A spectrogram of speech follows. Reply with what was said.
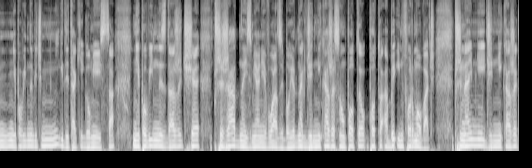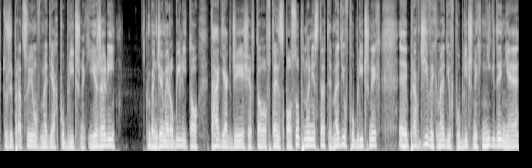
nie powinny mieć nigdy takiego miejsca, nie powinny zdarzyć się przy żadnej zmianie władzy, bo jednak dziennikarze są po to, po to aby informować. Przynajmniej dziennikarze, którzy pracują w mediach publicznych. Jeżeli będziemy robili to tak, jak dzieje się w to w ten sposób, no niestety mediów publicznych, e, prawdziwych mediów publicznych nigdy nie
